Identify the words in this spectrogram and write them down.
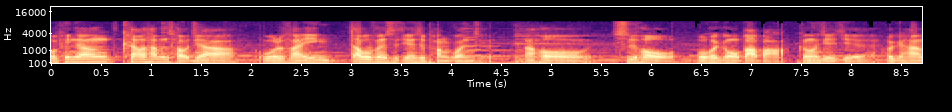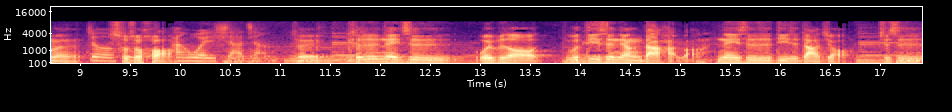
我平常看到他们吵架，我的反应大部分时间是旁观者，然后事后我会跟我爸爸、跟我姐姐会跟他们说说话，安慰一下这样。对，可是那一次我也不知道，我第一次那样大喊吧，那一次是第一次大叫，就是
